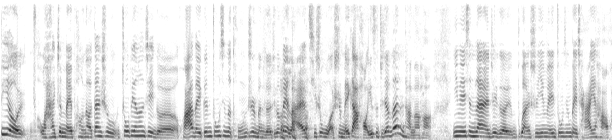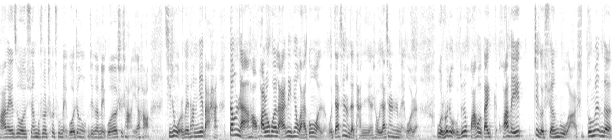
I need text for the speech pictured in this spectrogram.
Deal 我还真没碰到，但是周边的这个华为跟中兴的同志们的这个未来，其实我是没敢好意思直接问他们哈，因为现在这个不管是因为中兴被查也好，华为最后宣布说撤出美国政这个美国市场也好，其实我是为他们捏把汗。当然哈，话说回来，那天我还跟我我家先生在谈这件事，我家先生是美国人，我说就我觉得华为白华为这个宣布啊，是多么的。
